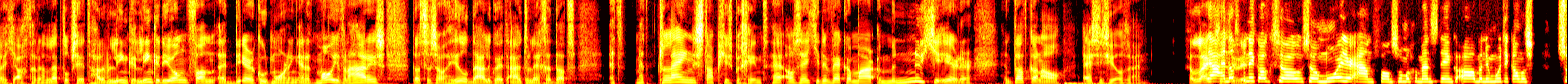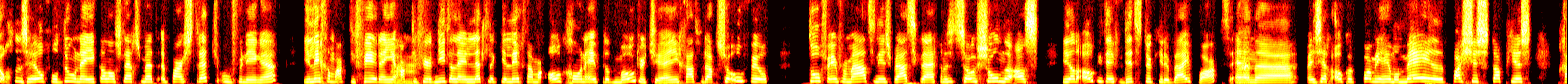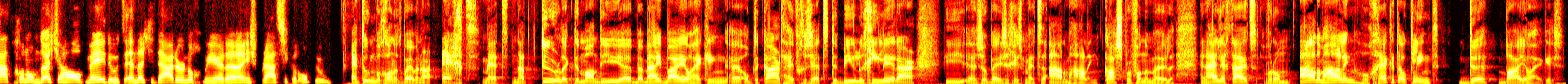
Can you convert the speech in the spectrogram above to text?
dat je achter een laptop zit, hadden we Linke. Linke de Jong van uh, Dear Good Morning. En het mooie van haar is dat ze zo heel duidelijk weet uit te leggen dat het met kleine stapjes begint. He, al zet je de wekker maar een minuutje eerder. En dat kan al essentieel zijn. Gelijk ja, en dat vind ik ook zo, zo mooi eraan van sommige mensen denken, oh, maar nu moet ik anders ochtends heel veel doen. En je kan al slechts met een paar stretchoefeningen je lichaam activeren. En je mm -hmm. activeert niet alleen letterlijk je lichaam, maar ook gewoon even dat motortje. En je gaat vandaag zoveel toffe informatie en inspiratie krijgen. En dan is het zo zonde als je dan ook niet even dit stukje erbij pakt. En uh, je zegt ook, kom je niet helemaal mee, pasjes, stapjes. Het gaat gewoon om dat je half meedoet en dat je daardoor nog meer uh, inspiratie kan opdoen. En toen begon het webinar echt met natuurlijk de man die uh, bij mij biohacking op de kaart heeft gezet. De biologieleraar die zo bezig is met ademhaling, Casper van der Meulen. En hij legt uit waarom ademhaling, hoe gek het ook klinkt, de biohack is.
